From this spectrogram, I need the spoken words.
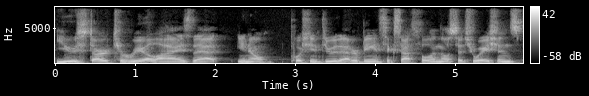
you start to realize that, you know, pushing through that or being successful in those situations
